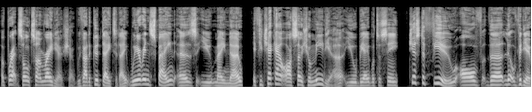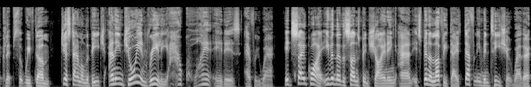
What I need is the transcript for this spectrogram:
of Brett's Old Time Radio Show. We've had a good day today. We're in Spain, as you may know. If you check out our social media, you'll be able to see just a few of the little video clips that we've done just down on the beach and enjoying really how quiet it is everywhere. It's so quiet, even though the sun's been shining and it's been a lovely day. It's definitely been t shirt weather,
